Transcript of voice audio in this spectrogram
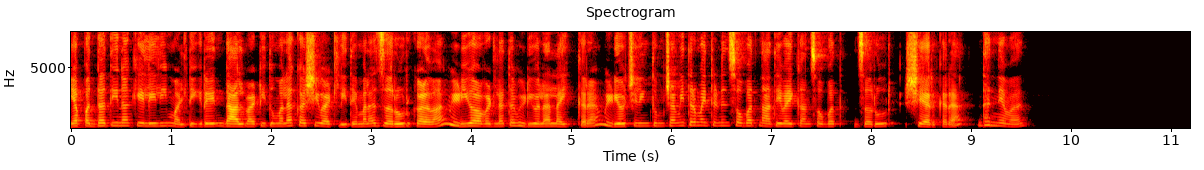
या पद्धतीनं केलेली मल्टीग्रेन दाल बाटी तुम्हाला कशी वाटली ते मला जरूर कळवा. व्हिडिओ आवडला तर व्हिडिओला लाईक करा. व्हिडिओची लिंक तुमच्या मित्रमैत्रिणींसोबत नातेवाईकांसोबत जरूर शेअर करा. धन्यवाद.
